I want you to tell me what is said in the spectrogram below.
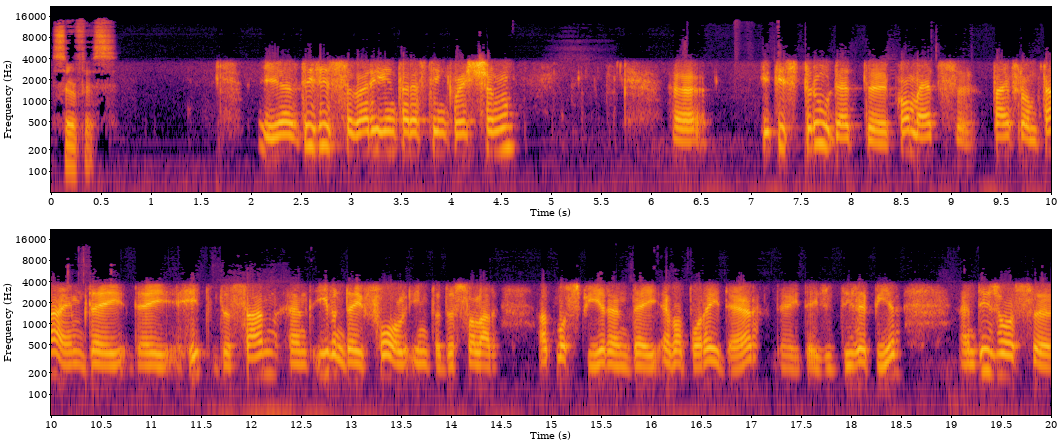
surface? Yes, this is a very interesting question. Uh, it is true that uh, comets, uh, time from time, they they hit the sun and even they fall into the solar atmosphere and they evaporate there. They they disappear, and this was uh,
